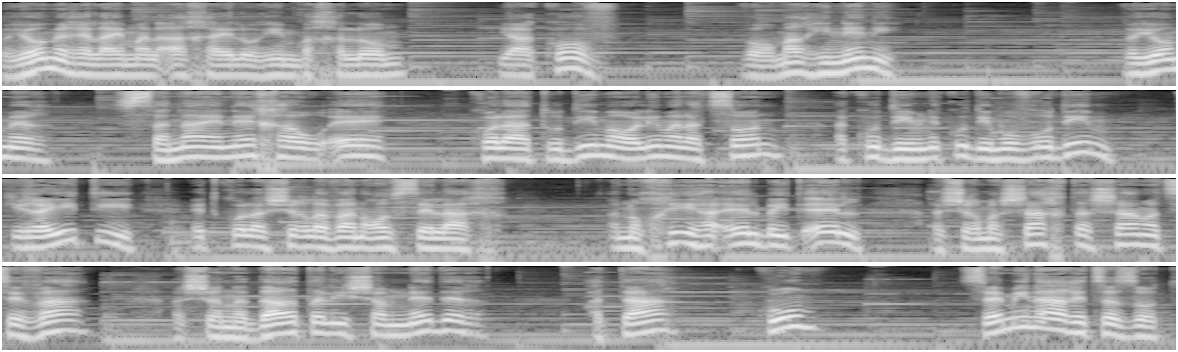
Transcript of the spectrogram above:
ויאמר אלי מלאך האלוהים בחלום, יעקב, ואומר הנני. ויאמר, שנא עיניך וראה כל העתודים העולים על הצאן, עקודים נקודים וברודים, כי ראיתי את כל אשר לבן עושה לך. אנוכי האל בית אל, אשר משכת שם מצבה, אשר נדרת לי שם נדר. עתה, קום, צא מן הארץ הזאת,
